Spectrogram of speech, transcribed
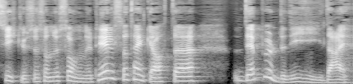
sykehuset som du sogner til, så tenker jeg at uh, det burde de gi deg.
